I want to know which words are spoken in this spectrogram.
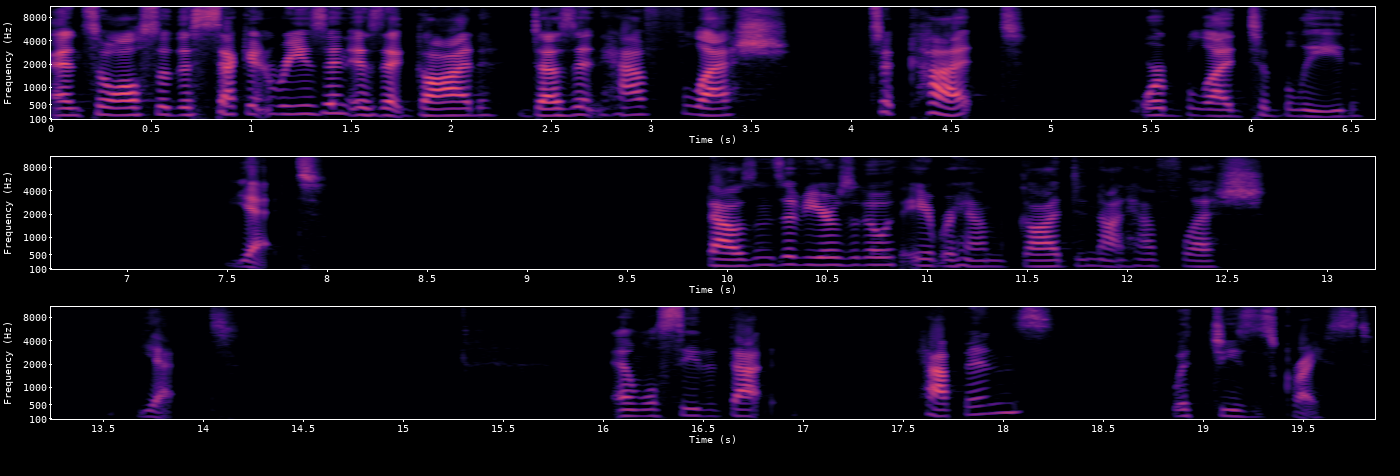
And so, also, the second reason is that God doesn't have flesh to cut or blood to bleed yet. Thousands of years ago with Abraham, God did not have flesh yet. And we'll see that that happens with Jesus Christ.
